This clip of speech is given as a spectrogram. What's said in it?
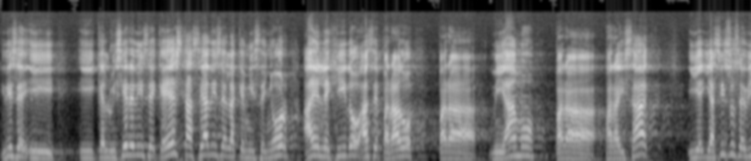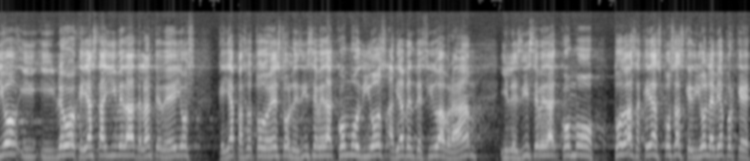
Y dice, y, que lo hiciere, dice, que esta sea, dice, la que mi Señor ha elegido, ha separado para mi amo, para, para Isaac. Y, así sucedió, y, y, luego que ya está allí, ¿verdad? Delante de ellos, que ya pasó todo esto, les dice, ¿verdad? Cómo Dios había bendecido a Abraham, y les dice, ¿verdad? Cómo todas aquellas cosas que Dios le había, porque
